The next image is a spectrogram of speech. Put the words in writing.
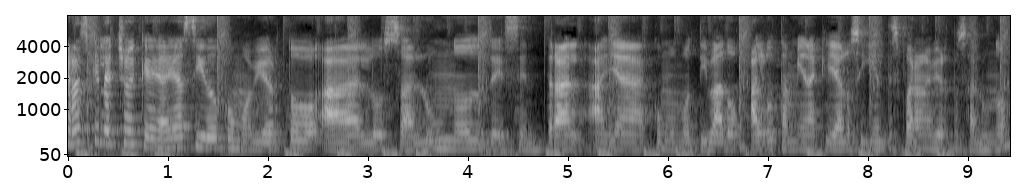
¿Crees que el hecho de que haya sido como abierto a los alumnos de Central haya como motivado algo también a que ya los siguientes fueran abiertos a alumnos?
